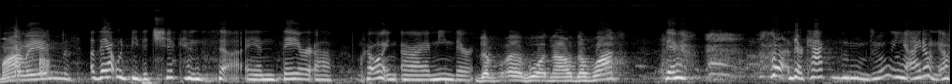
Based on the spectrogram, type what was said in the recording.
Marlene? That would be the chickens, uh, and they are uh, growing, or I mean, they're, The, uh, what, now, the what? they're, they're cock-a-doodling, I don't know.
